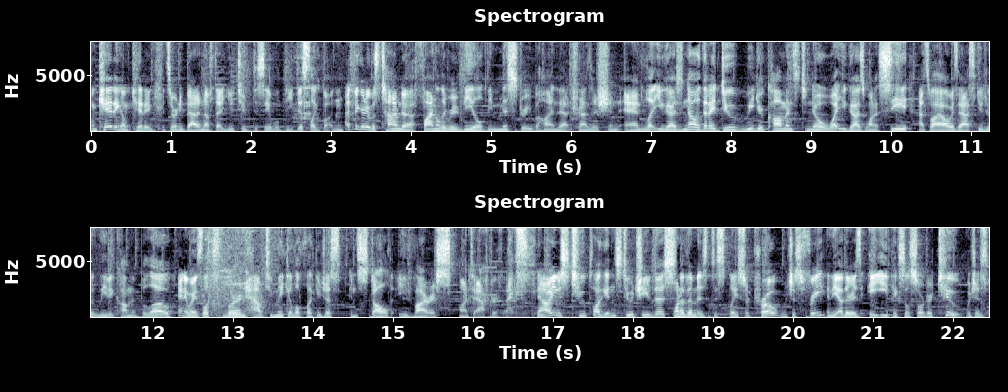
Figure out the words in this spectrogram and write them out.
I'm kidding, I'm kidding. It's already bad enough that YouTube disabled the dislike button. I figured it was time to finally reveal the mystery behind that transition and let you guys know that I do read your comments to know what you guys want to see. That's why I always ask you to leave a comment below. Anyways, let's learn how to make it look like you just installed a virus onto After Effects. Now I use two plugins to achieve this. One of them is Displacer Pro, which is free, and the other is AE Pixel Sorter 2, which is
